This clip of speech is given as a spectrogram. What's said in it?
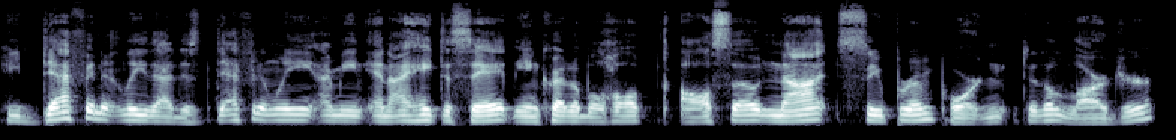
he definitely that is definitely i mean and i hate to say it the incredible hulk also not super important to the larger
